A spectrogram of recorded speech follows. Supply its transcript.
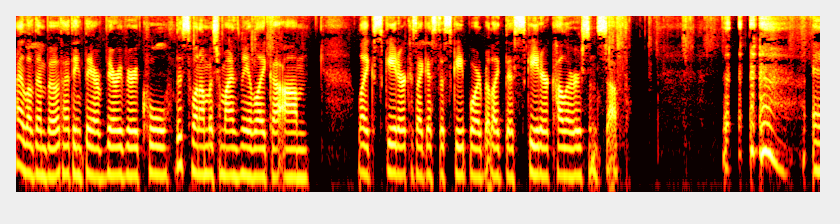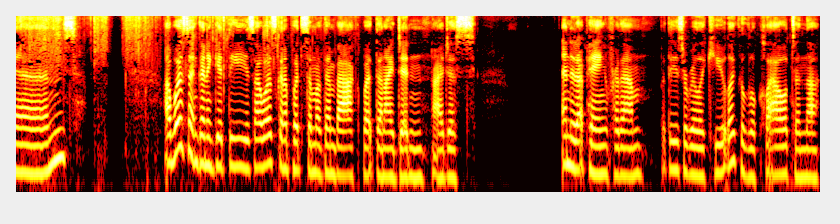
I love them both. I think they are very, very cool. This one almost reminds me of like a, um, like skater because I guess the skateboard, but like the skater colors and stuff. and I wasn't going to get these. I was going to put some of them back, but then I didn't. I just ended up paying for them. But these are really cute, like the little clouds and the.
